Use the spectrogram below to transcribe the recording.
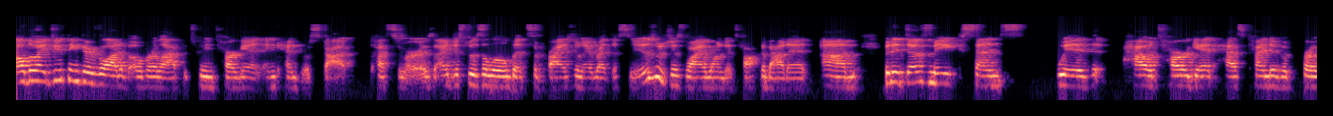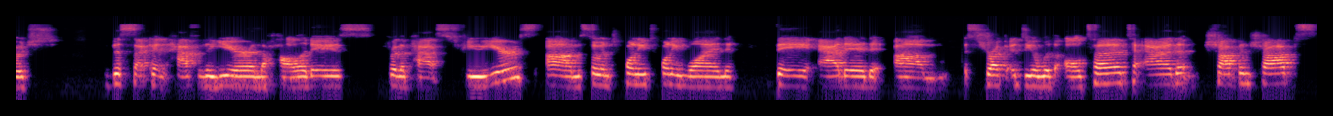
although I do think there's a lot of overlap between Target and Kendra Scott customers, I just was a little bit surprised when I read this news, which is why I wanted to talk about it. Um, but it does make sense with how Target has kind of approached the second half of the year and the holidays for the past few years. Um, so in 2021, they added, um, struck a deal with Ulta to add shop and shops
